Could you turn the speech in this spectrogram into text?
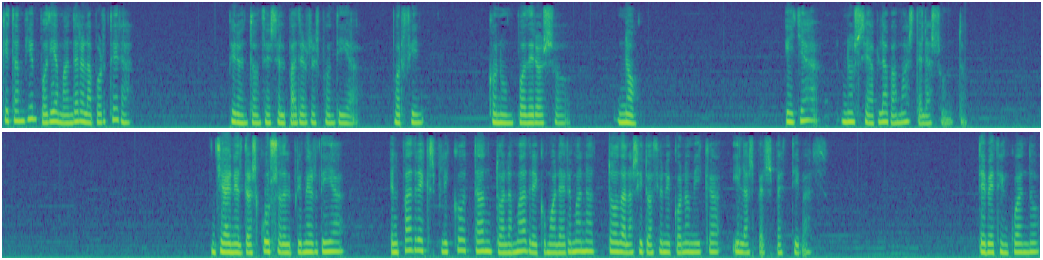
que también podía mandar a la portera. Pero entonces el padre respondía, por fin, con un poderoso no. Y ya no se hablaba más del asunto. Ya en el transcurso del primer día, el padre explicó tanto a la madre como a la hermana toda la situación económica y las perspectivas. De vez en cuando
